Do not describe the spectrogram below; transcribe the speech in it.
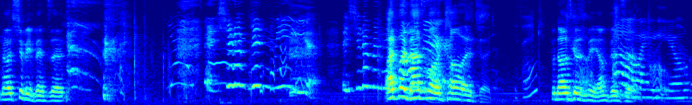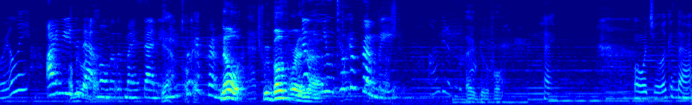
No, it should be Vincent. It should have been me. It should have been. His I played basketball in college, Good. You think? but not as good as me. I'm Vincent. Oh, I hate you. Really? I needed right that back. moment with my son, and Yeah, you took okay. it from me. No, we both were in No, that. you took it from me. I'm gonna be the Hey, beautiful. Hey. Well, would you look at that?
